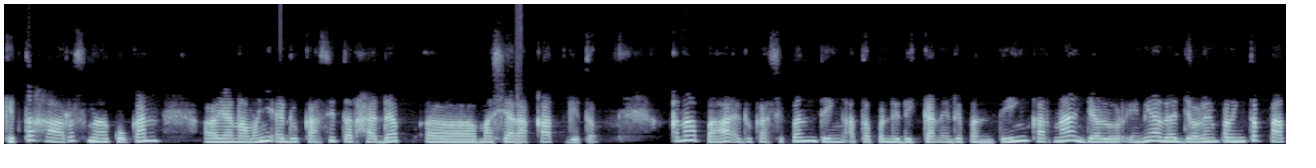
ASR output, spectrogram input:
kita harus melakukan uh, yang namanya edukasi terhadap uh, masyarakat gitu. Kenapa edukasi penting atau pendidikan ini penting? Karena jalur ini adalah jalur yang paling tepat.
